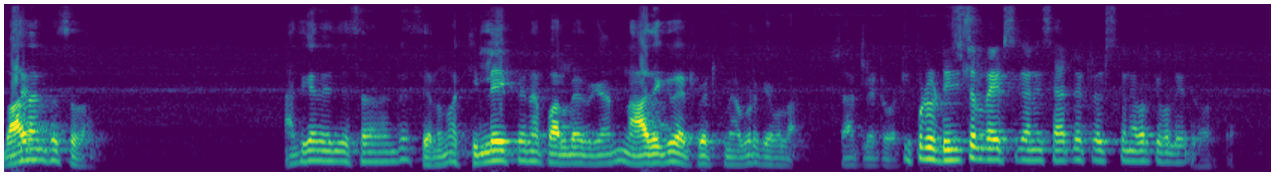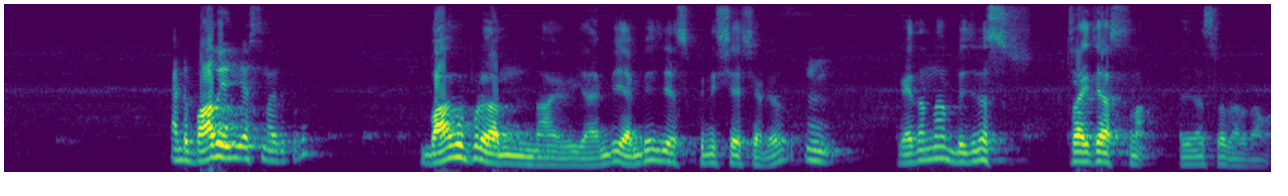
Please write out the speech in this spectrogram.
బాగా అనిపిస్తుందా? అందుకని ఏం చేస్తానంటే సినిమా కిల్ అయిపోయినా పర్లేదు కానీ నా దగ్గర ఎట్టు పెట్టుకునే ఎవరికి ఇవ్వాల శాటిలైట్ ఒకటి ఇప్పుడు డిజిటల్ రైట్స్ కానీ శాటిలైట్ రైట్స్ కానీ ఎవరికి ఇవ్వలేదు. అండ్ బాబు ఏం చేస్తున్నారు ఇప్పుడు? బాగా ఇప్పుడు ఎంబీ ఎంబీఏ చేసి ఫినిష్ చేశాడు. ఏదన్నా బిజినెస్ ట్రై చేస్తున్నా బిజినెస్లో పెడదాము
